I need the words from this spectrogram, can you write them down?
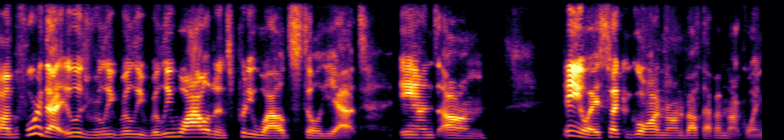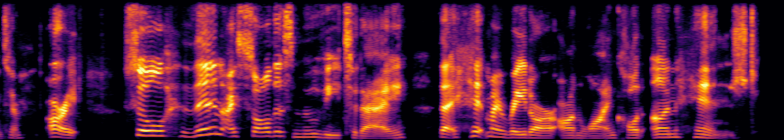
um, before that, it was really, really, really wild, and it's pretty wild still yet. And um, anyway, so I could go on and on about that, but I'm not going to. All right. So then I saw this movie today that hit my radar online called Unhinged.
